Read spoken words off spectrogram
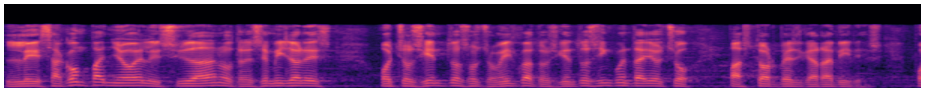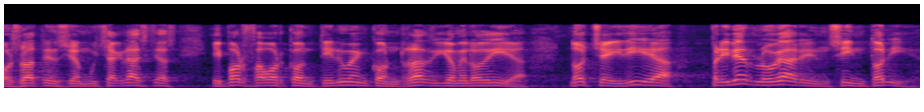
Les acompañó el ciudadano 13.808.458, Pastor Vesga Ramírez. Por su atención, muchas gracias y por favor continúen con Radio Melodía, noche y día, primer lugar en sintonía.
